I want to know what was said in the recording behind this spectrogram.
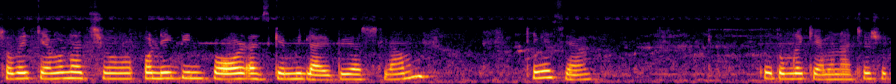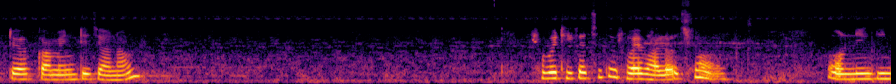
সবাই কেমন আছো? অনেক দিন পর আজকে আমি লাইভে আসলাম। ঠিক আছে? তো তোমরা কেমন আছো সেটা কমেন্টে জানাও। সবাই ঠিক আছে তো? সবাই ভালো আছো? অনেক দিন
